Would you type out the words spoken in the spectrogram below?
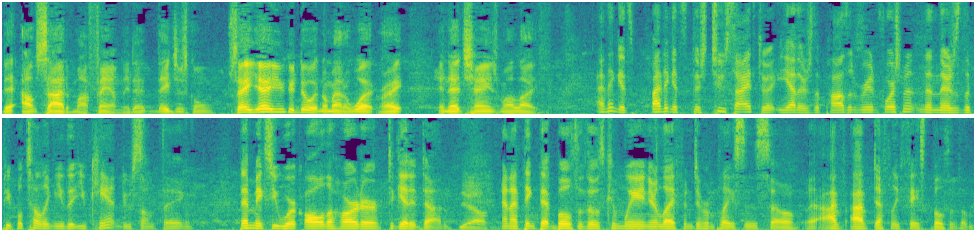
that outside of my family that they just gonna say, yeah, you can do it no matter what, right? And that changed my life. I think it's. I think it's. There's two sides to it. Yeah, there's the positive reinforcement, and then there's the people telling you that you can't do something. That makes you work all the harder to get it done. Yeah. And I think that both of those can weigh in your life in different places. So I've I've definitely faced both of them.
